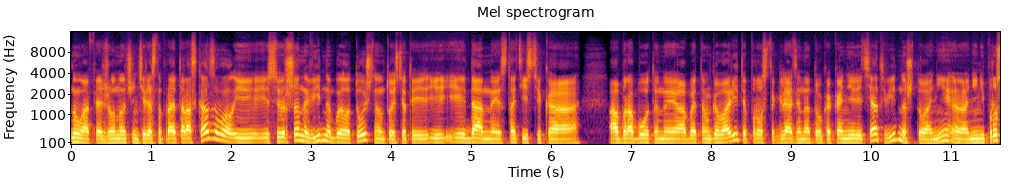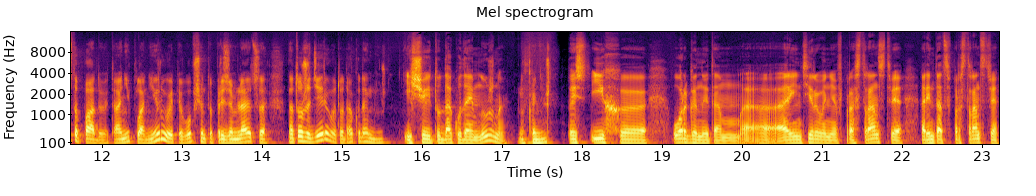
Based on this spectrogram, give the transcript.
ну, опять же, он очень интересно про это рассказывал, и, и совершенно видно было точно, ну, то есть это и, и, и данные, статистика обработанные об этом говорит, и просто глядя на то, как они летят, видно, что они, они не просто падают, а они планируют и, в общем-то, приземляются на то же дерево туда, куда им нужно. Еще и туда, куда им нужно? Ну, конечно. То есть их э, органы там, э, ориентирования в пространстве, ориентации в пространстве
